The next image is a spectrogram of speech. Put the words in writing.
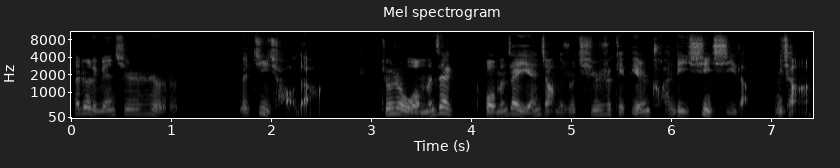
在这里边其实是有一个技巧的哈，就是我们在我们在演讲的时候，其实是给别人传递信息的。你想啊，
